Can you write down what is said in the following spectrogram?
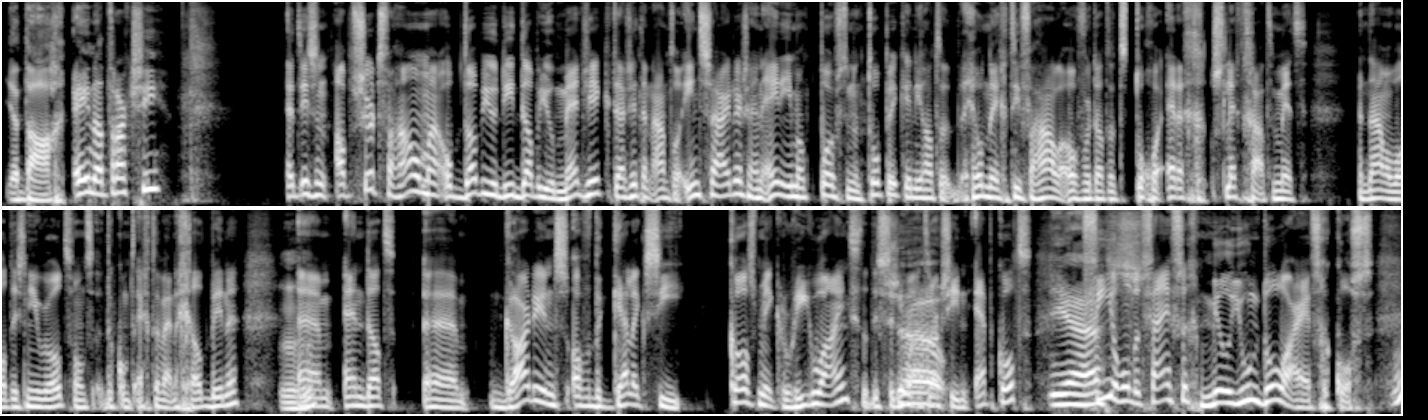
Ja, dag. Eén attractie. Het is een absurd verhaal, maar op WDW Magic, daar zitten een aantal insiders. En één iemand postte een topic en die had een heel negatief verhaal over dat het toch wel erg slecht gaat met Met name Walt Disney World, want er komt echt te weinig geld binnen. Mhm. Ehm, en dat ehm, Guardians of the Galaxy Cosmic Rewind, dat is de nieuwe attractie in Epcot, ja. 450 miljoen dollar heeft gekost. What?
